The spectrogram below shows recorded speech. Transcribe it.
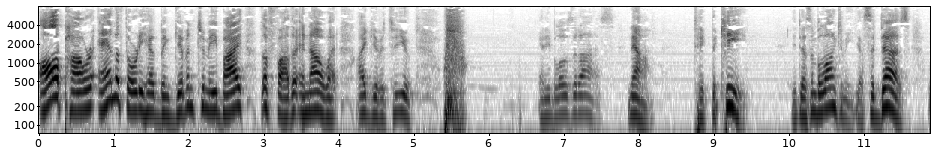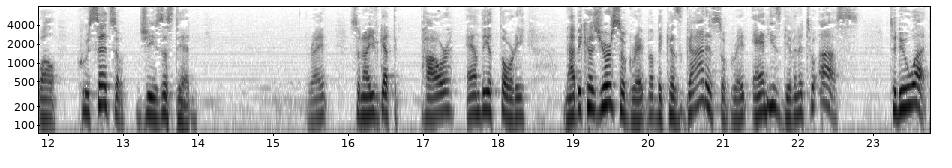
All power and authority have been given to me by the Father. And now what? I give it to you. And he blows it on us. Now, take the key. It doesn't belong to me. Yes, it does. Well, who said so? Jesus did. Right? So now you've got the power and the authority, not because you're so great, but because God is so great and He's given it to us. To do what?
